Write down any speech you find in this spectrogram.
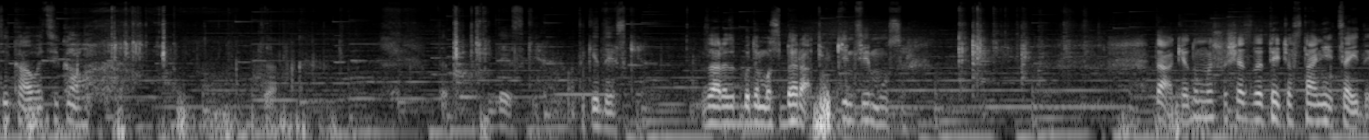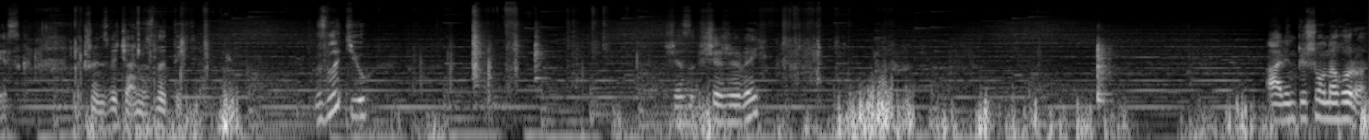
Цікаво, цікаво. Так. Так, диски. Отакі диски. Зараз будемо збирати в кінці мусор. Так, я думаю, що ще злетить останній цей диск. Якщо він, звичайно, злетить. Злетів. Ще, ще живий. А, він пішов на город.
